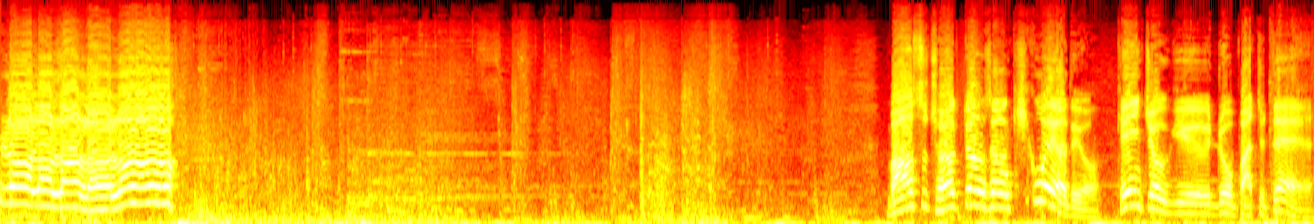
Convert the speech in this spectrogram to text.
라라라라라 마우스 저작도 영상은 키고 해야 돼요. 개인적으로 봤을 때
